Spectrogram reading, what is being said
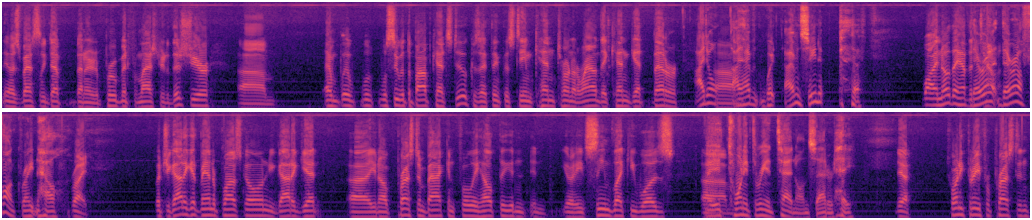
you know, especially def- been an improvement from last year to this year. Um, and we'll, we'll, see what the Bobcats do because I think this team can turn it around. They can get better. I don't. Um, I haven't. Wait, I haven't seen it. well, I know they have the. They're talent. in a, they're in a funk right now. Right, but you got to get Vander Plas going. You got to get uh, you know Preston back and fully healthy, and, and you know he seemed like he was. Um, 23 and 10 on Saturday. Yeah, 23 for Preston,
